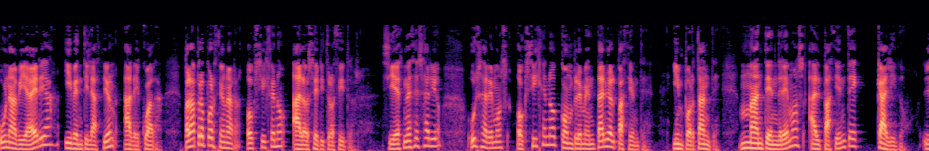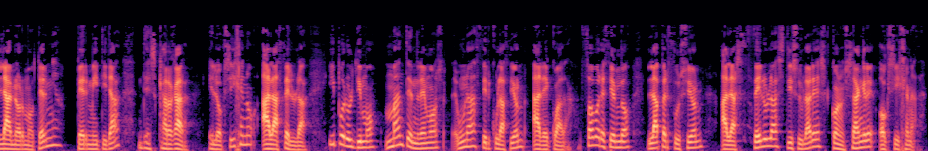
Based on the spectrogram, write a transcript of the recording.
una vía aérea y ventilación adecuada para proporcionar oxígeno a los eritrocitos. Si es necesario, usaremos oxígeno complementario al paciente. Importante, mantendremos al paciente cálido. La normotermia permitirá descargar el oxígeno a la célula y por último mantendremos una circulación adecuada, favoreciendo la perfusión a las células tisulares con sangre oxigenada.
